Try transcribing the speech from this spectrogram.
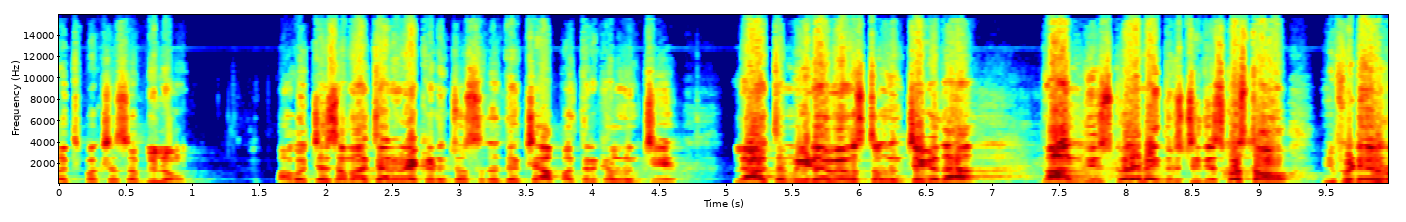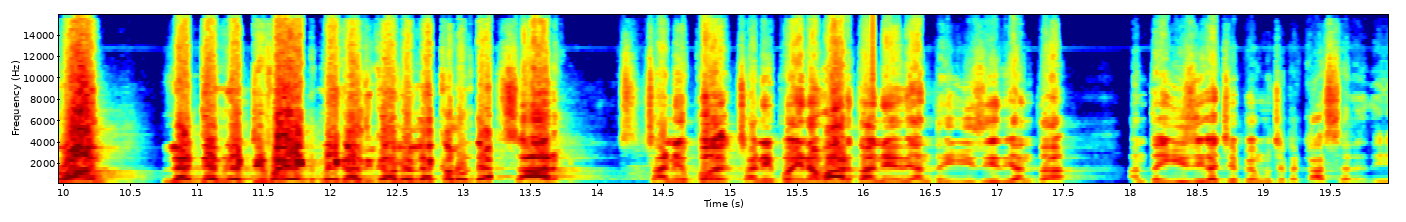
ప్రతిపక్ష సభ్యులం. మాకు వచ్చే సమాచారం ఎక్కడి నుంచి వస్తుంది అధ్యక్ష? ఆ పత్రికల నుంచి లేకపోతే మీడియా వ్యవస్థల నుంచే కదా? దాన్ని తీసుకొని మీ దృష్టి తీసుకొస్తాం. If it is wrong let them rectify it మీకు అధికారులు లెక్కలు ఉంటాయి సార్ చనిపో చనిపోయిన వార్త అనేది అంత ఈజీది అంత అంత ఈజీగా చెప్పే ముచ్చట కాదు సార్ అది.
